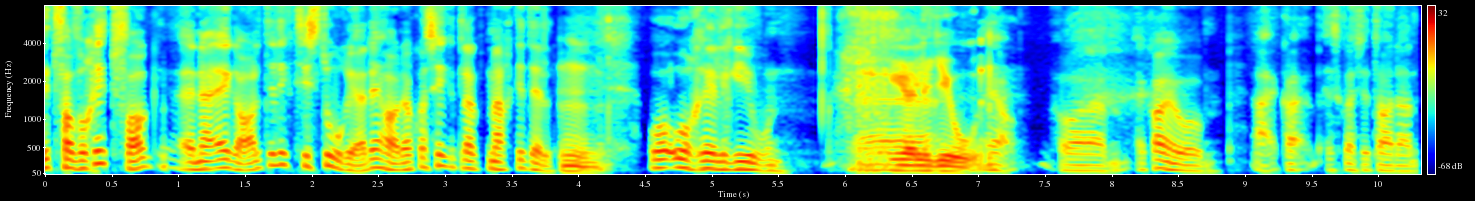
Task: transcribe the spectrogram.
Mitt favorittfag eh, Nei, jeg har alltid likt historie. Det har dere sikkert lagt merke til. Mm. Og, og religion. Religion. Ja. Og eh, jeg kan jo Nei, jeg skal ikke ta den.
